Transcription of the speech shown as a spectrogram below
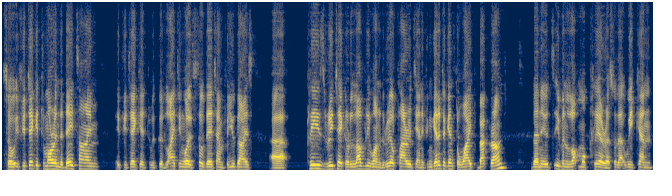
so if you take it tomorrow in the daytime, if you take it with good lighting, well, it's still daytime for you guys. Uh, please retake a lovely one with real clarity. And if you can get it against a white background, then it's even a lot more clearer so that we can,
